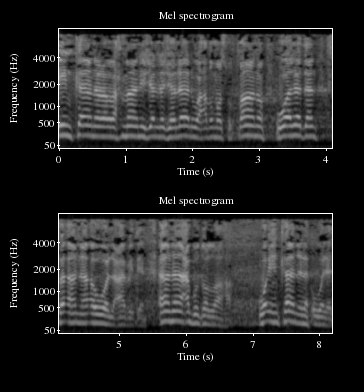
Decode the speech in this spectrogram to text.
إن كان للرحمن جل جلاله وعظم سلطانه ولدا فأنا أول عابد. أنا أعبد الله وإن كان له ولد.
